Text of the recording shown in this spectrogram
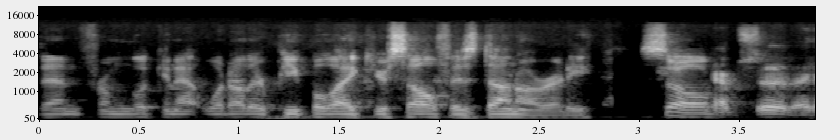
than from looking at what other people like yourself has done already. So absolutely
